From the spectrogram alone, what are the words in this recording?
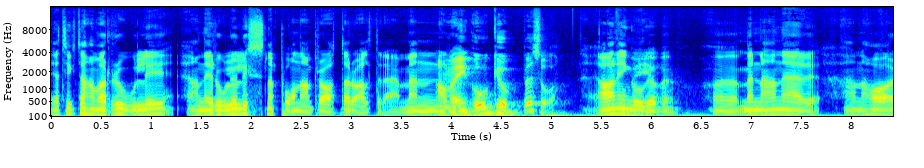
Jag tyckte han var rolig. Han är rolig att lyssna på när han pratar och allt det där. Men... Han var ju en god gubbe så. Ja, han är en god gubbe. Eh, Men han är... Han har...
